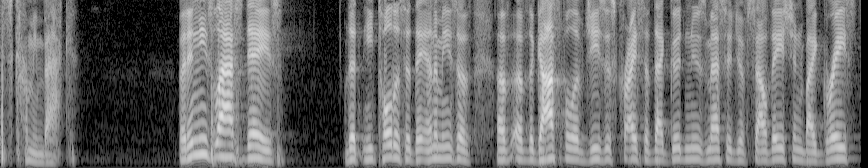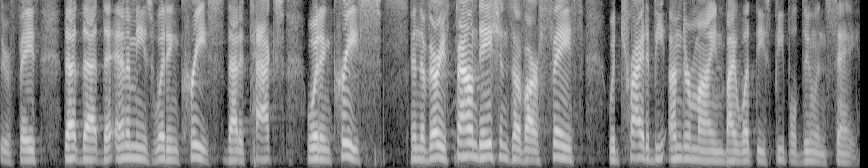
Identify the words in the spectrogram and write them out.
It's coming back. But in these last days, that he told us that the enemies of, of, of, the gospel of Jesus Christ, of that good news message of salvation by grace through faith, that, that the enemies would increase, that attacks would increase, and the very foundations of our faith would try to be undermined by what these people do and say.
